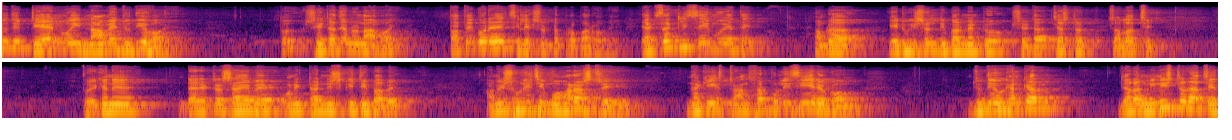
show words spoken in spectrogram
যদি টেন ওই নামে যদি হয়, তো সেটা যেন না হয়, তাতে করে সিলেকশনটা প্রপার হবে। এক্স্যাক্টলি সেম ওয়েতে আমরা এডুকেশন ডিপার্টমেন্টও সেটা চেষ্টা চালাচ্ছি। তো এখানে ডাইরেক্টর সাহেবে অনেকটা নিষ্কৃতি পাবে। আমি শুনেছি মহারাষ্ট্রে নাকি ট্রান্সফার পলিসি এরকম, যদি ওখানকার যারা মিনিস্টার আছেন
